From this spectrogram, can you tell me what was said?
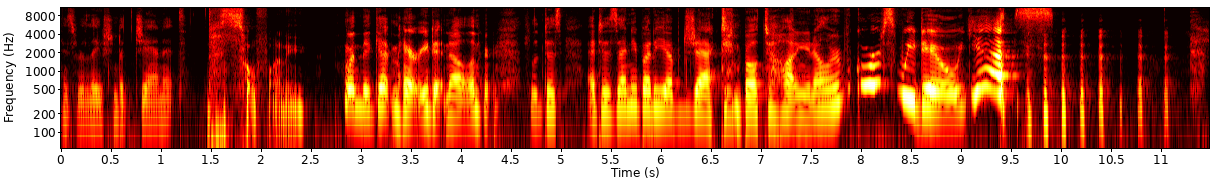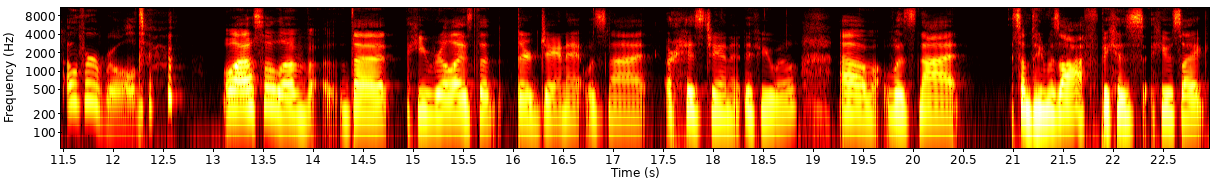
His relation to Janet it's so funny when they get married, and Eleanor does. uh, Does anybody object? in both Tahani and Eleanor, of course we do. Yes, overruled. well i also love that he realized that their janet was not or his janet if you will um was not something was off because he was like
